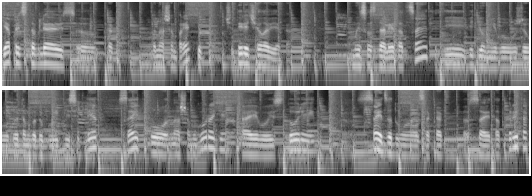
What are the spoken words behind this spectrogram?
Я представляюсь, э, как в нашем проекте, четыре человека – мы создали этот сайт и ведем его уже вот в этом году будет 10 лет. Сайт о нашем городе, о его истории. Сайт задумывался как сайт открыток,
